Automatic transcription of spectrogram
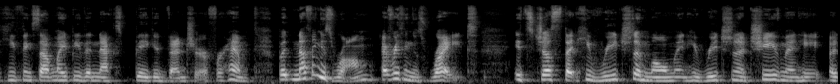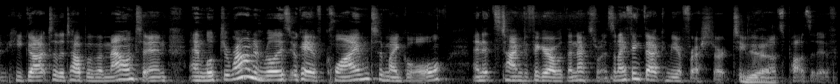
he thinks that might be the next big adventure for him but nothing is wrong everything is right it's just that he reached a moment he reached an achievement he uh, he got to the top of a mountain and looked around and realized okay i've climbed to my goal and it's time to figure out what the next one is and i think that can be a fresh start too Yeah. it's positive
